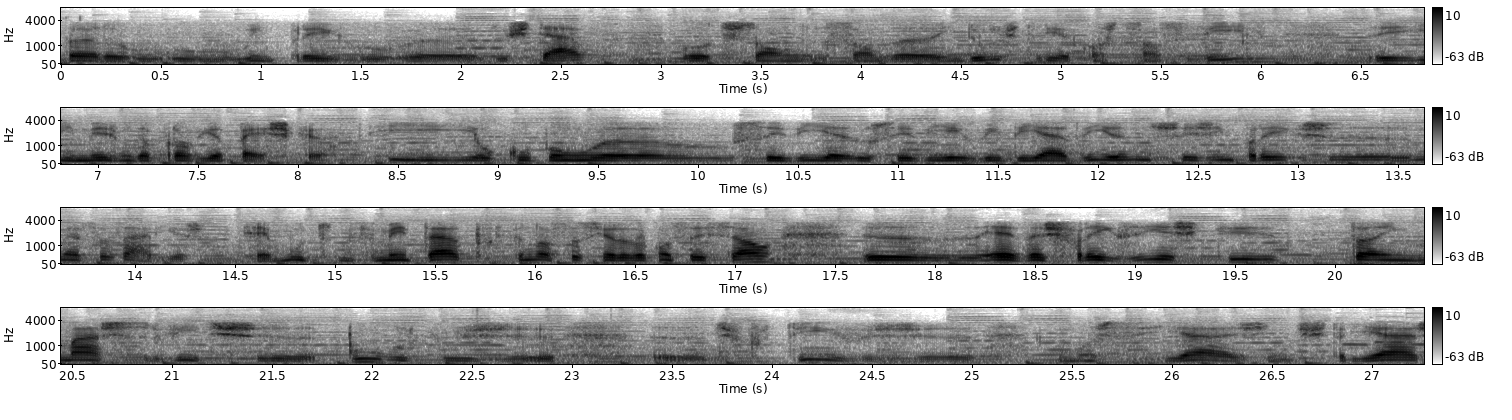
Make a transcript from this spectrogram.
para o, o emprego do Estado, outros são, são da indústria, construção civil e mesmo da própria pesca. E ocupam o seu dia, o seu dia, dia a dia nos seus empregos nessas áreas. É muito movimentado porque Nossa Senhora da Conceição é das freguesias que tem mais serviços públicos, desportivos, comerciais, industriais,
